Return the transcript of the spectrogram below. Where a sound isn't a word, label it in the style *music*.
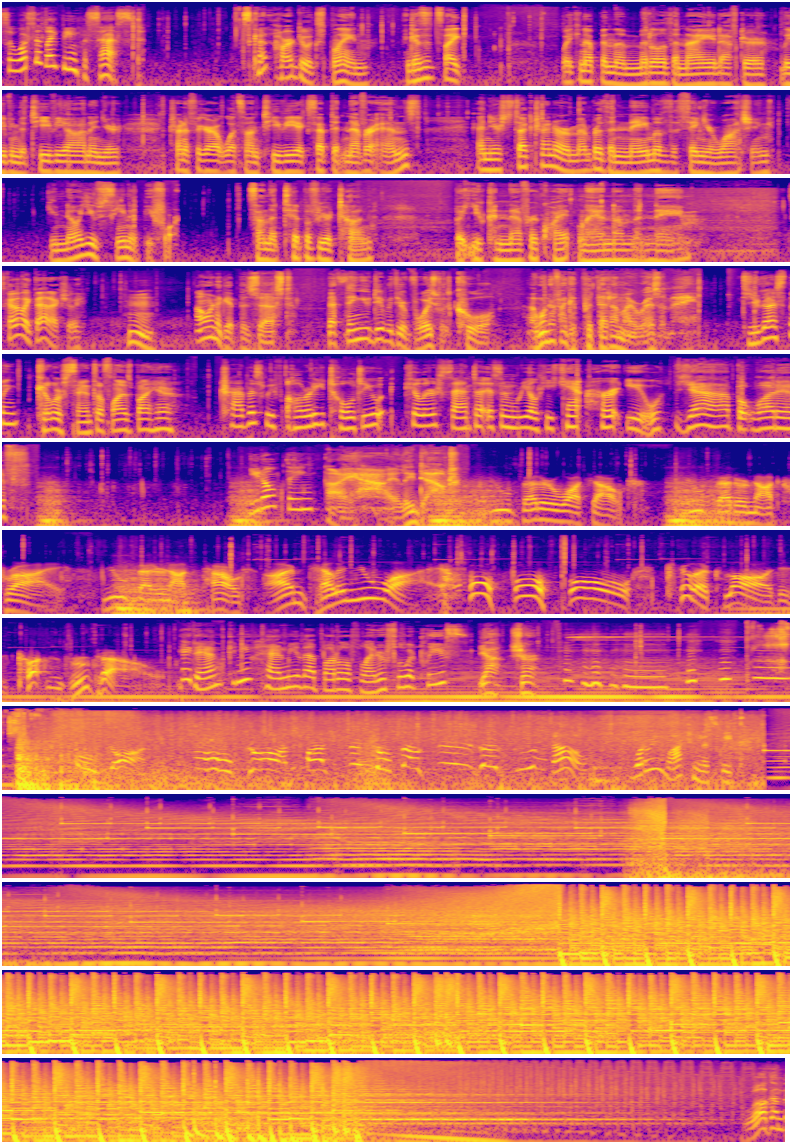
So what's it like being possessed? It's kind of hard to explain. I guess it's like waking up in the middle of the night after leaving the TV on and you're trying to figure out what's on TV, except it never ends. And you're stuck trying to remember the name of the thing you're watching. You know you've seen it before, it's on the tip of your tongue, but you can never quite land on the name. It's kind of like that, actually. Hmm. I want to get possessed. That thing you did with your voice was cool. I wonder if I could put that on my resume. Do you guys think Killer Santa flies by here? Travis, we've already told you Killer Santa isn't real. He can't hurt you. Yeah, but what if. You don't think I highly doubt. You better watch out. You better not cry. You better not pout. I'm telling you why. *laughs* Ho, ho, ho! Killer Claus is cutting through town. Hey Dan, can you hand me that bottle of lighter fluid, please? Yeah, sure. *laughs* Oh, God! Oh, God! My single bell, Jesus! So, what are we watching this week?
